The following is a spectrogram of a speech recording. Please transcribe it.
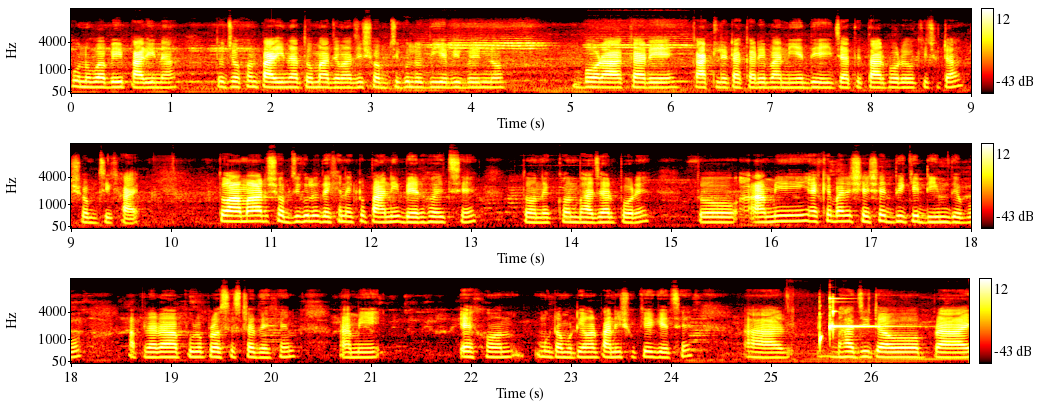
কোনোভাবেই পারি না। তো যখন পারি না তো মাঝে মাঝে সবজিগুলো দিয়ে বিভিন্ন বড়া আকারে, কাটলেট আকারে বানিয়ে দিই যাতে তারপরেও কিছুটা সবজি খায়। তো আমার সবজিগুলো দেখেন একটু পানি বের হয়েছে, তো অনেকক্ষণ ভাজার পরে। তো আমি একেবারে শেষের দিকে ডিম দেব। আপনারা পুরো প্রসেসটা দেখেন। আমি এখন মোটামুটি আমার পানি শুকিয়ে গেছে আর ভাজিটাও প্রায়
